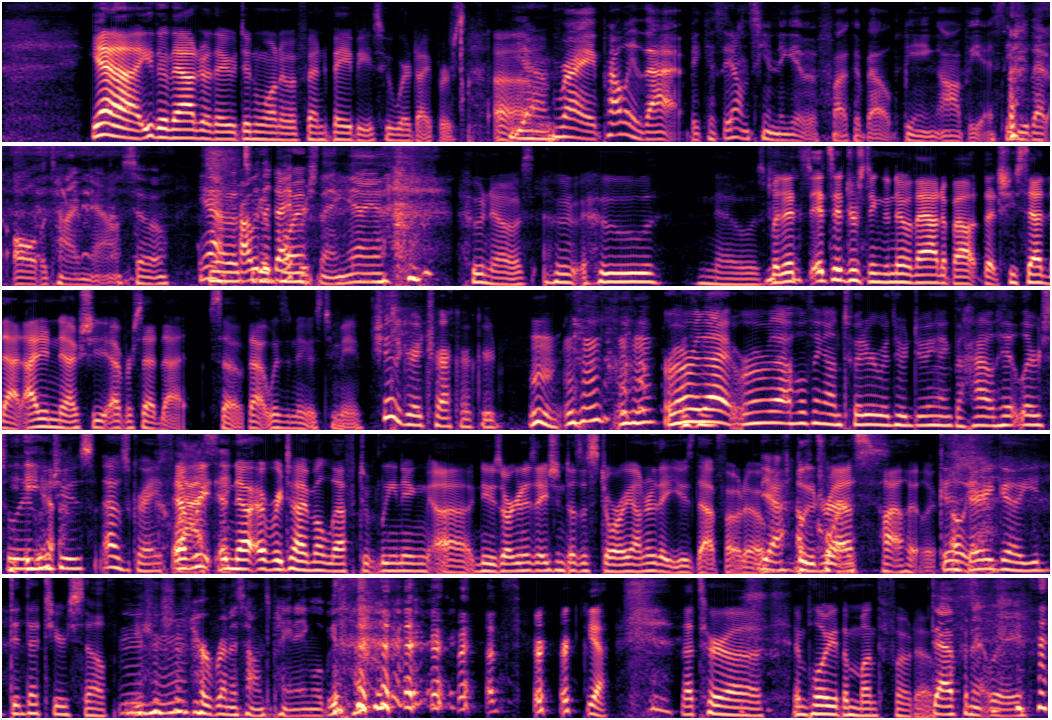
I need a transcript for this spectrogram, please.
Yeah, either that or they didn't want to offend babies who wear diapers. Um, Right, probably that because they don't seem to give a fuck about being obvious. They do that all the time now. So yeah, Yeah, probably the good point. diapers thing. Yeah, yeah. Who knows? Who who knows? But it's it's interesting to know that about that she said that. I didn't know she ever said that, so that was news to me. She has a great track record. Mm, mhm, mhm, Remember that? Remember that whole thing on Twitter with her doing like the Heil Hitler salute Yeah. when she was? That was great. Every and now every time a left leaning uh, news organization does a story on her, they use that photo. Yeah, blue dress, course. Heil Hitler. Good. Oh, there yeah. you go. You did that to yourself. Mhm. Her Renaissance painting will be that's her. Yeah, that's her uh, employee of the month photo. definitely.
